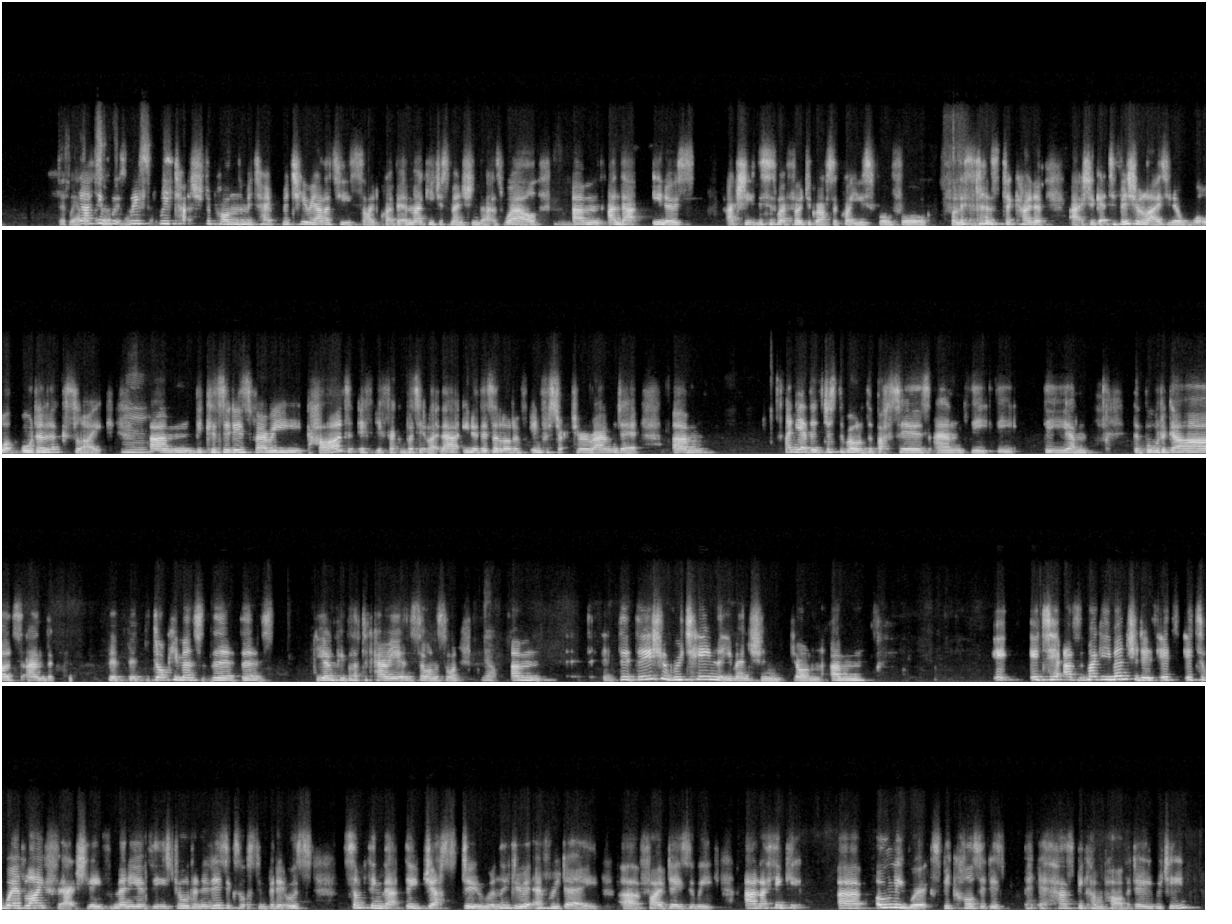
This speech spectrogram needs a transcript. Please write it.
that we have. Yeah, I think we, have we've, we've touched upon the materiality side quite a bit, and Maggie just mentioned that as well. Mm-hmm. Um, and that you know actually this is where photographs are quite useful for for listeners to kind of actually get to visualize you know what, what border looks like mm. um, because it is very hard if, if i can put it like that you know there's a lot of infrastructure around it um, and yeah the, just the role of the buses and the the the um, the border guards and the, the, the documents the the young people have to carry and so on and so on. Yeah. Um, the, the issue of routine that you mentioned, John, um, it it, as Maggie mentioned, it, it's it's a way of life actually for many of these children. It is exhausting, but it was something that they just do and they do it every day, uh, five days a week. And I think it uh, only works because it is it has become part of a daily routine.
